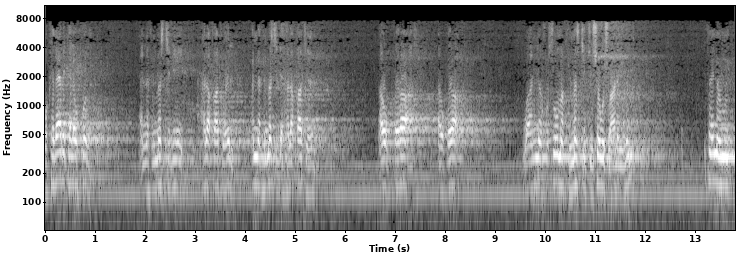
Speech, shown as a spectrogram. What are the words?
وكذلك لو فرض أن في المسجد حلقات علم أن في المسجد حلقات علم أو قراءة أو قراءة وأن الخصومة في المسجد تشوش عليهم فإنهم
